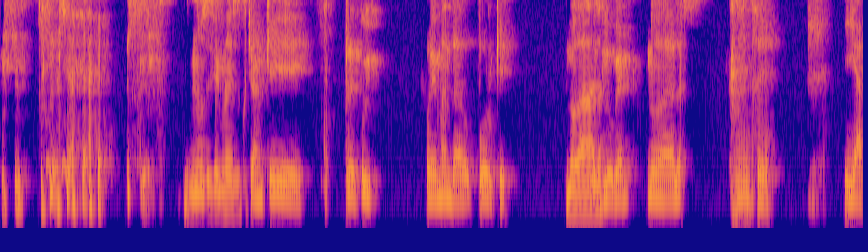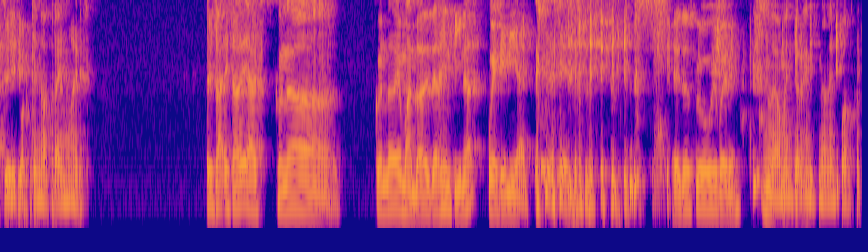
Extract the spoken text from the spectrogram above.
no sé si alguna vez escucharon que Red Bull fue demandado porque No da el alas. eslogan no da alas. Mm, Sí. Y Sí, sí. porque no atrae mujeres. Esa, esa de Axe con la, con la demanda desde Argentina fue genial. Esa estuvo muy buena. Nuevamente Argentina en el podcast.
